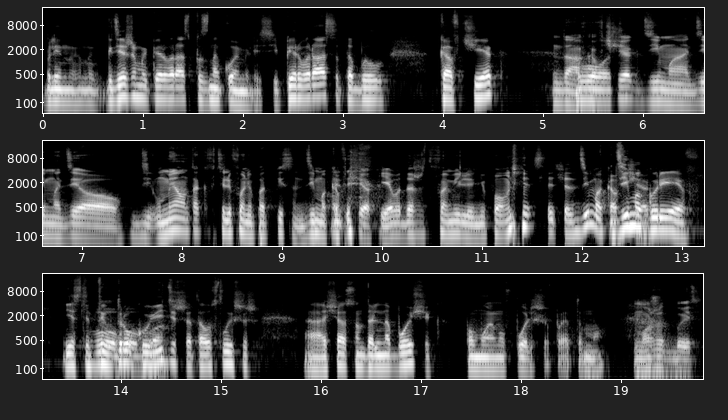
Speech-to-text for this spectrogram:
блин, ну, где же мы первый раз познакомились, и первый раз это был Ковчег, да, вот. Ковчег Дима, Дима делал. Ди... У меня он так в телефоне подписан. Дима Ковчег. Я его даже фамилию не помню, если сейчас. Дима Ковчег. Дима Гуреев. Если во, ты вдруг во, увидишь во. это, услышишь. Сейчас а, он дальнобойщик, по-моему, в Польше, поэтому. Может быть.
